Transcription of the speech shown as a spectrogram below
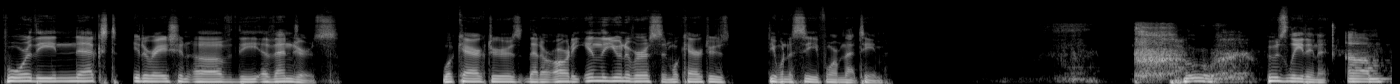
For the next iteration of the Avengers, what characters that are already in the universe and what characters do you want to see form that team? Ooh. Who's leading it? Um,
